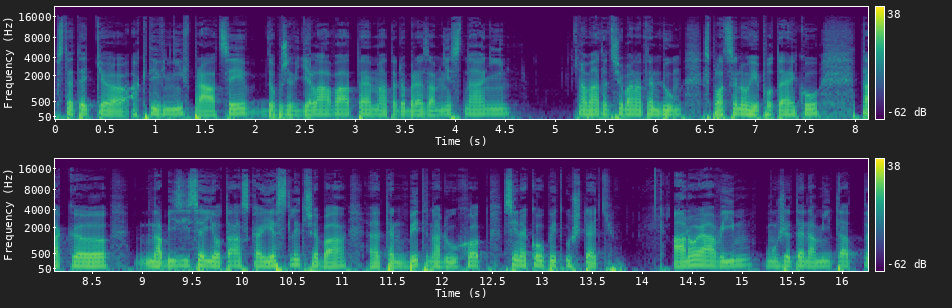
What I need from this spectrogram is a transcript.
jste teď aktivní v práci, dobře vyděláváte, máte dobré zaměstnání, a máte třeba na ten dům splacenou hypotéku, tak nabízí se i otázka, jestli třeba ten byt na důchod si nekoupit už teď. Ano, já vím, můžete namítat, eh,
